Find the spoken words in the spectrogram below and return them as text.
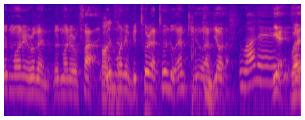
Good morning, Reuben. Good morning, Rufai. Morning, Good morning, sir. Victoria Tundu, MKO Abiola. Good morning. Yes. Well,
